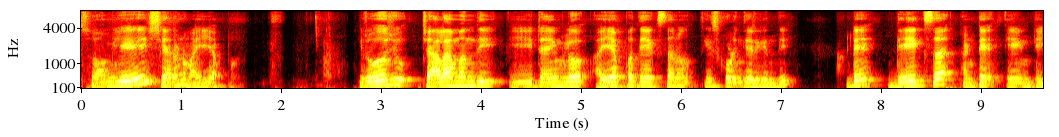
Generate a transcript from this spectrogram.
స్వామియే శరణం అయ్యప్ప. ఈరోజు చాలామంది ఈ టైంలో అయ్యప్ప దీక్షను తీసుకోవడం జరిగింది. అంటే దీక్ష అంటే ఏంటి?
